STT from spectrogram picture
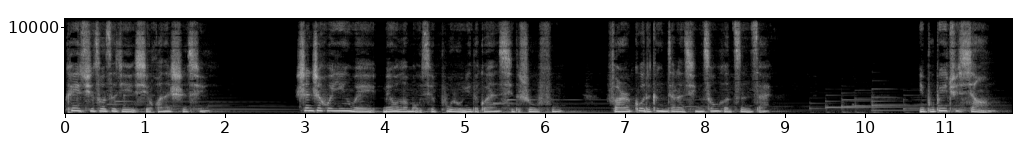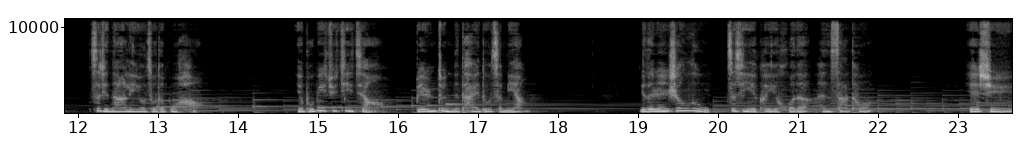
可以去做自己喜欢的事情，甚至会因为没有了某些不如意的关系的束缚，反而过得更加的轻松和自在。你不必去想自己哪里又做的不好，也不必去计较别人对你的态度怎么样。你的人生路自己也可以活得很洒脱。也许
